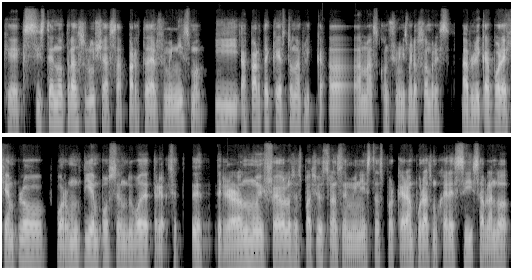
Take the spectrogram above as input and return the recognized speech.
que existen otras luchas aparte del feminismo. Y aparte que esto no aplica nada más con feminismo y los hombres. Aplica, por ejemplo, por un tiempo se anduvo se deterioraron muy feo los espacios transfeministas porque eran puras mujeres cis hablando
